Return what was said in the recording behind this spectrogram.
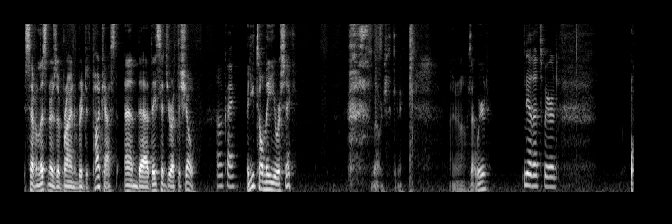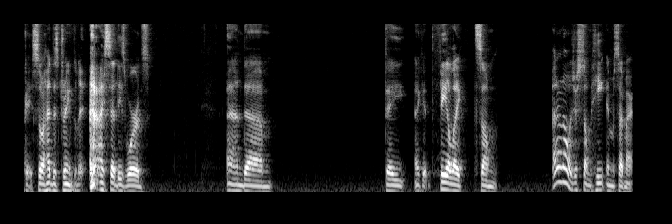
seven listeners of Brian and Bridget's podcast, and uh, they said you're at the show. Okay. And you told me you were sick. no, I'm just kidding. I don't know. Is that weird? Yeah, that's weird. Okay, so I had this dream that I, I said these words, and um, they I could feel like some, I don't know, just some heat inside my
